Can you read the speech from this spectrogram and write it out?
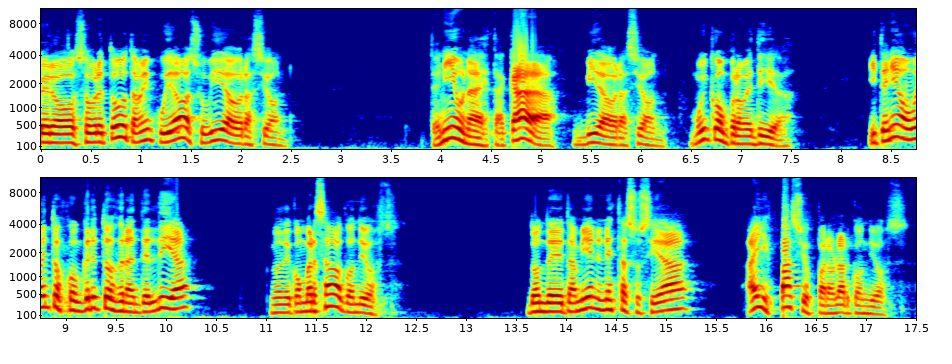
pero sobre todo también cuidaba su vida de oración. tenía una destacada vida de oración, muy comprometida. Y tenía momentos concretos durante el día donde conversaba con Dios. Donde también en esta sociedad hay espacios para hablar con Dios.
